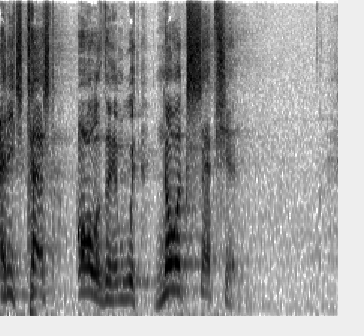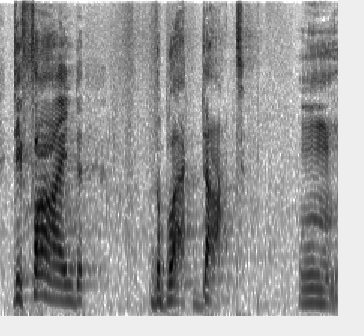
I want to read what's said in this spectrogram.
at each test, all of them, with no exception, defined the black dot. Mm.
